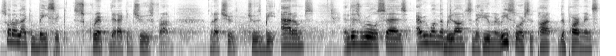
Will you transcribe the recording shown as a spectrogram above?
sort of like a basic script that I can choose from. I'm going to choose B Adams. And this rule says everyone that belongs to the human resources departments,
